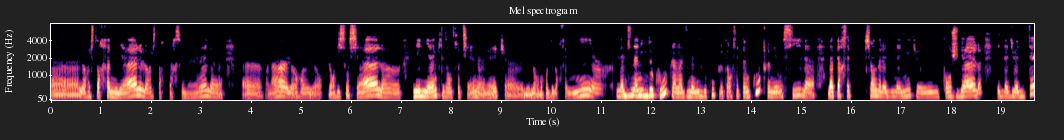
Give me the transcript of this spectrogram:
euh, leur histoire familiale, leur histoire personnelle, euh, euh, voilà, leur, leur, vie sociale, les liens qu'ils entretiennent avec les membres de leur famille, la dynamique de couple. La dynamique de couple quand c'est un couple, mais aussi la, la perception de la dynamique conjugale et de la dualité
